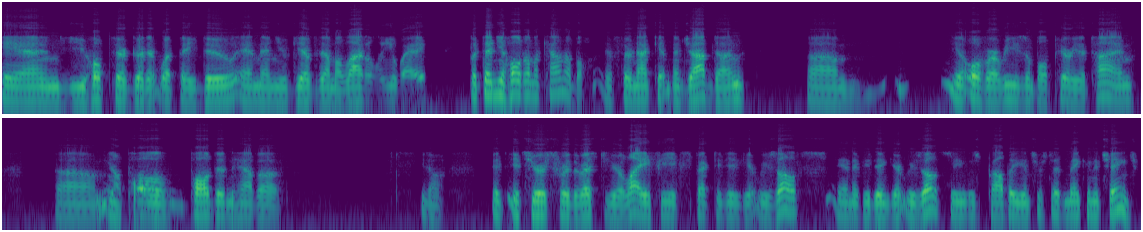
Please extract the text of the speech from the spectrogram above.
and you hope they're good at what they do, and then you give them a lot of leeway, but then you hold them accountable if they're not getting the job done, um, you know, over a reasonable period of time. Um, you know, Paul Paul didn't have a, you know, it, it's yours for the rest of your life. He expected you to get results, and if he didn't get results, he was probably interested in making a change.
